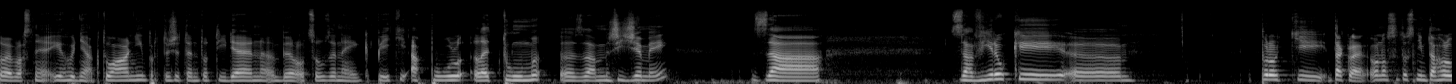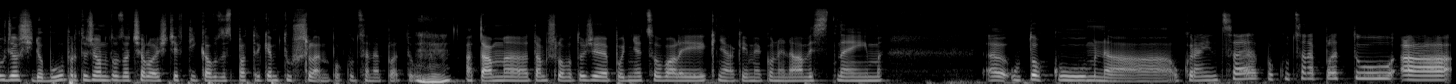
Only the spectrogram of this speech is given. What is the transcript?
to je vlastně i hodně aktuální, protože tento týden byl odsouzený k pěti a půl letům eh, za mřížemi, za, za výroky eh, proti, takhle, ono se to s ním tahalo už delší dobu, protože ono to začalo ještě v té kauze s Patrikem Tušlem, pokud se nepletu. Mm-hmm. A tam, eh, tam šlo o to, že podněcovali k nějakým jako nenávistným útokům na Ukrajince, pokud se nepletu, a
